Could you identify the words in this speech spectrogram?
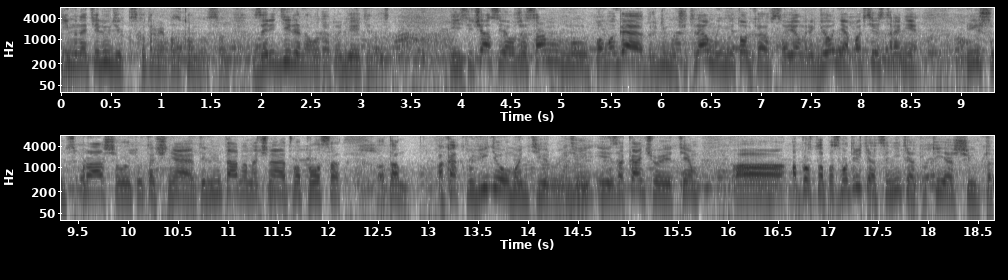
именно те люди, с которыми я познакомился, зарядили на вот эту деятельность. И сейчас я уже сам ну, помогаю другим учителям, и не только в своем регионе, а по всей стране. Пишут, спрашивают, уточняют, элементарно начиная от вопроса, э, там, а как вы видео монтируете, и заканчивая тем, а, а просто посмотрите, оцените, а какие ошибки.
